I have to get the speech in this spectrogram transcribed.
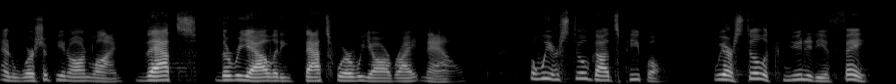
and worshiping online. That's the reality. That's where we are right now. But we are still God's people, we are still a community of faith.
